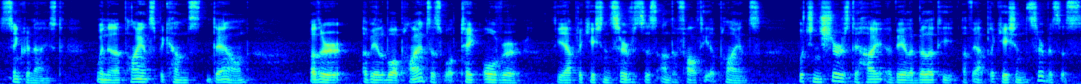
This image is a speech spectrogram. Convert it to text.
synchronized. When an appliance becomes down, other available appliances will take over the application services on the faulty appliance, which ensures the high availability of application services.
